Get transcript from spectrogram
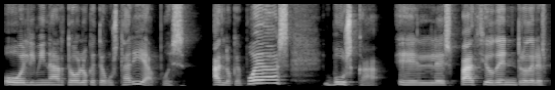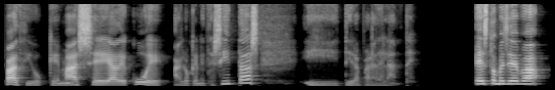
o eliminar todo lo que te gustaría, pues haz lo que puedas, busca el espacio dentro del espacio que más se adecue a lo que necesitas y tira para adelante. Esto me lleva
